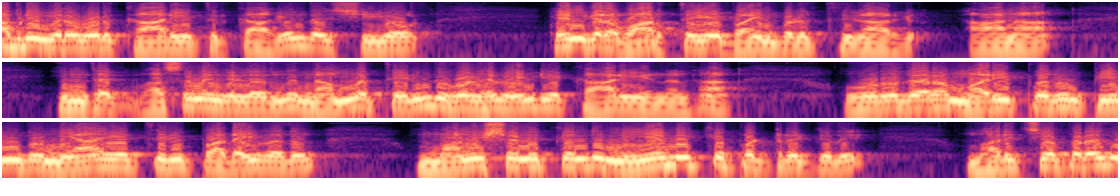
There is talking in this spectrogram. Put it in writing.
அப்படிங்கிற ஒரு காரியத்திற்காக இந்த ஷியோல் என்கிற வார்த்தையை பயன்படுத்தினார்கள். ஆனால் இந்த வசனங்களிலிருந்து நம்ம தெரிந்து கொள்ள வேண்டிய காரியம் என்னன்னா ஒரு தரம் மறிப்பதும் பின்பு நியாய தீர்ப்பு அடைவதும் மனுஷனுக்கென்று நியமிக்கப்பட்டிருக்குது. மறிச்ச பிறகு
